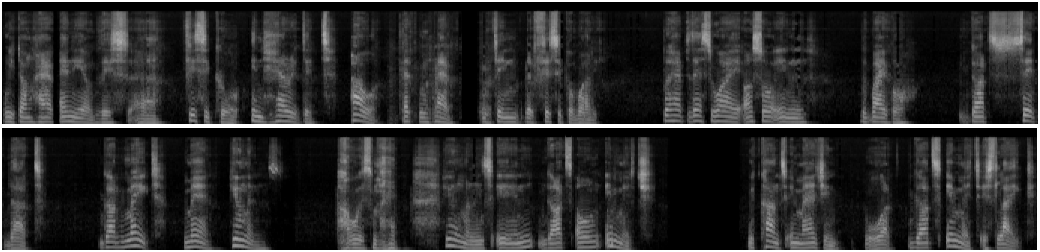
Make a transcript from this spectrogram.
we don't have any of this uh, physical inherited power that we have within the physical body. Perhaps that's why also in the Bible, God said that God made men, humans, always men, humans in God's own image. We can't imagine what God's image is like.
